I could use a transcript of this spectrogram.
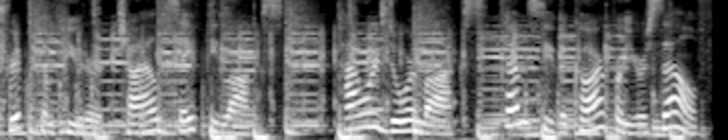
trip computer, child safety locks, power door locks. Come see the car for yourself.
